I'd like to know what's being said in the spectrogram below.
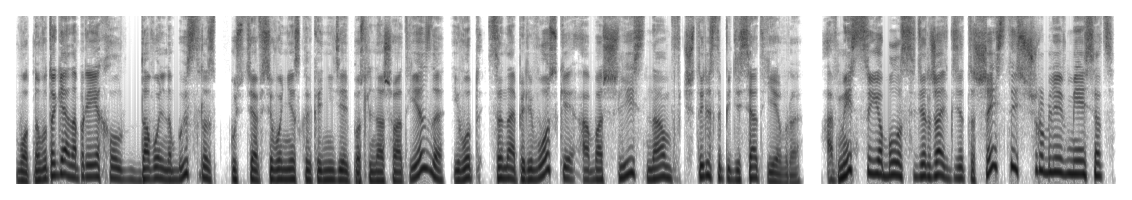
Вот, но в итоге она приехала довольно быстро, спустя всего несколько недель после нашего отъезда, и вот цена перевозки обошлись нам в 450 евро. А в месяц ее было содержать где-то 6 тысяч рублей в месяц.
